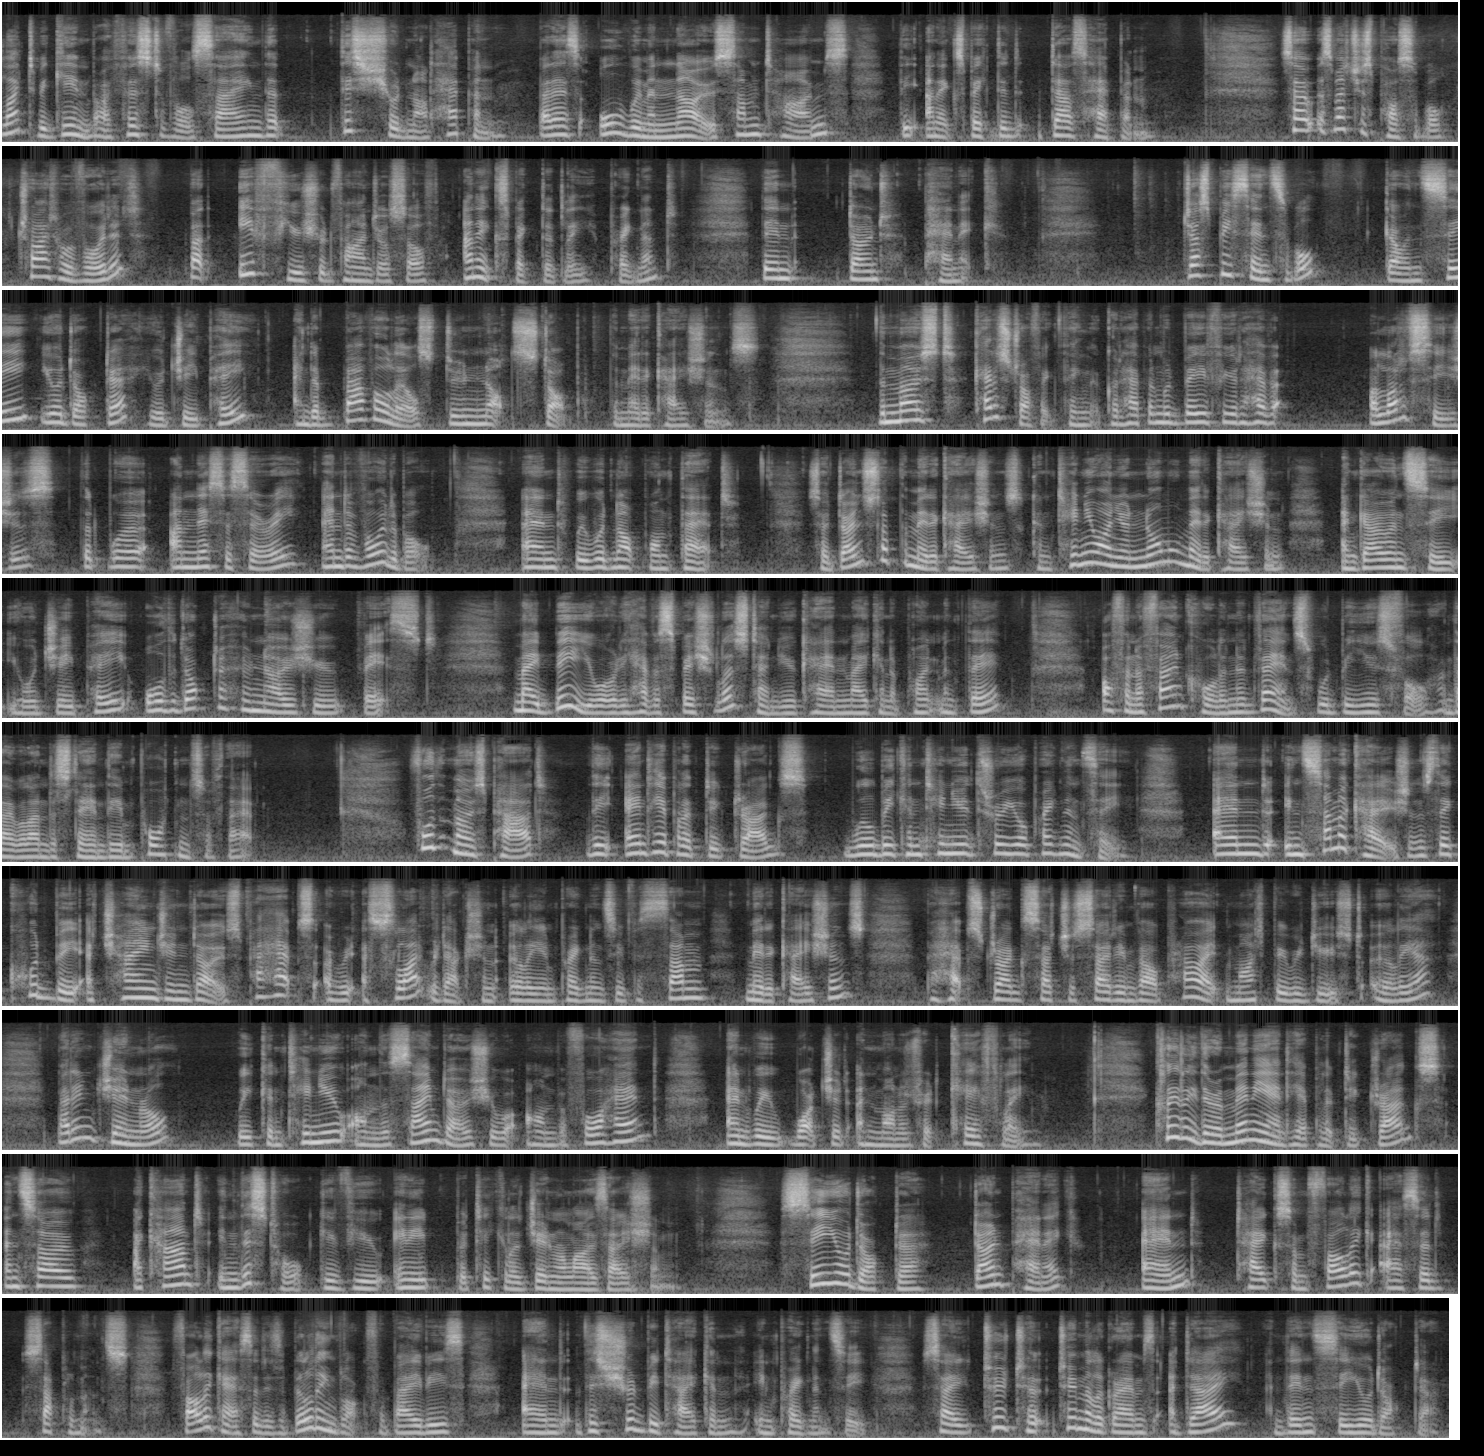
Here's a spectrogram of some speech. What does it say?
I'd like to begin by first of all saying that this should not happen. But as all women know, sometimes the unexpected does happen. So, as much as possible, try to avoid it. But if you should find yourself unexpectedly pregnant, then don't panic. Just be sensible, go and see your doctor, your GP, and above all else, do not stop the medications. The most catastrophic thing that could happen would be for you to have a lot of seizures that were unnecessary and avoidable, and we would not want that. So don't stop the medications, continue on your normal medication, and go and see your GP or the doctor who knows you best. Maybe you already have a specialist and you can make an appointment there. Often a phone call in advance would be useful and they will understand the importance of that. For the most part, the anti-epileptic drugs will be continued through your pregnancy. And in some occasions, there could be a change in dose, perhaps a, a, slight reduction early in pregnancy for some medications. Perhaps drugs such as sodium valproate might be reduced earlier. But in general, we continue on the same dose you were on beforehand and we watch it and monitor it carefully. Clearly, there are many anti epileptic drugs, and so I can't in this talk give you any particular generalisation. See your doctor, don't panic, and take some folic acid supplements. Folic acid is a building block for babies and this should be taken in pregnancy. Say two, two, two milligrams a day and then see your doctor.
